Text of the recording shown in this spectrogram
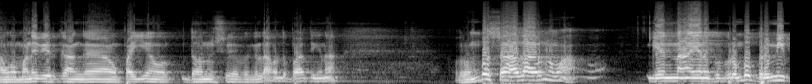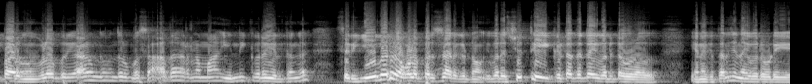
அவங்க மனைவி இருக்காங்க அவங்க பையன் தனுஷ் இவங்கெல்லாம் வந்து பார்த்திங்கன்னா ரொம்ப சாதாரணமாக என் நான் எனக்கு ரொம்ப பிரமிப்பாக இருக்கும். இவ்வளோ பெரிய ஆளுங்க வந்து ரொம்ப சாதாரணமாக இன்றைக்கு வரையும் இருக்காங்க. சரி இவர் அவ்வளோ பெருசாக இருக்கட்டும். இவரை சுற்றி கிட்டத்தட்ட இவர்கிட்ட ஒரு எனக்கு தெரிஞ்சு நான் இவருடைய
